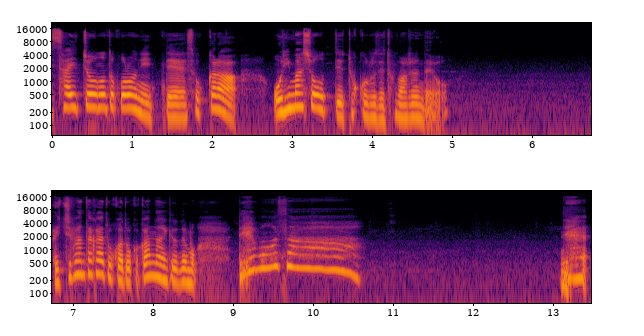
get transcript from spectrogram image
最長のところに行ってそこから降りましょうっていうところで止まるんだよ。一番高いとこかどうか分かんないけどでもでもさね。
